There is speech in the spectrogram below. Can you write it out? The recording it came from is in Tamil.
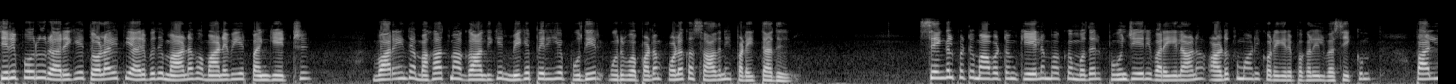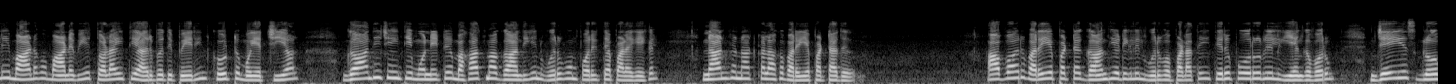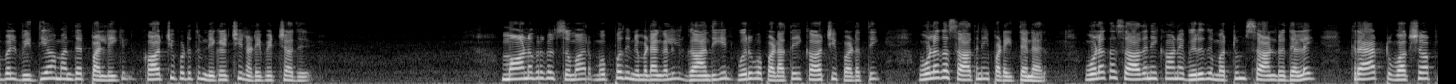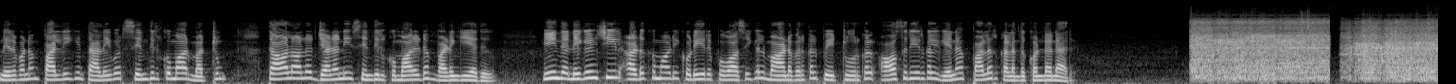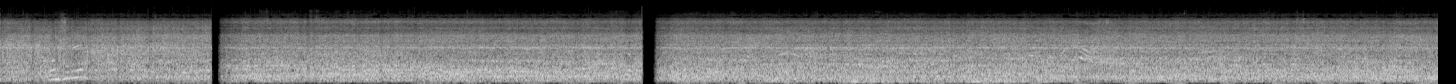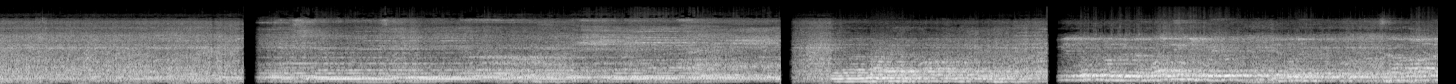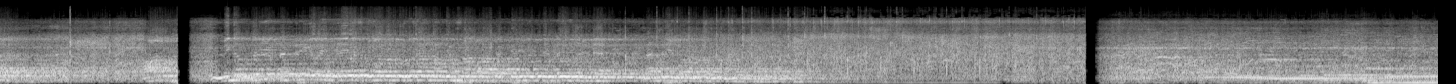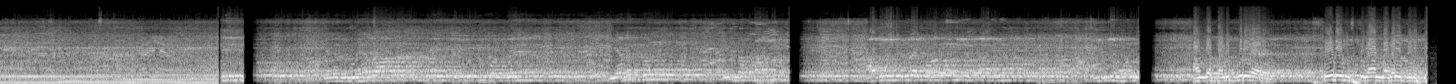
திருப்போரூர் அருகே தொள்ளாயிரத்தி அறுபது மாணவ மாணவியர் பங்கேற்று வரைந்த மகாத்மா காந்தியின் மிகப்பெரிய புதிர் உருவப்படம் உலக சாதனை படைத்தது. செங்கல்பட்டு மாவட்டம் கேளம்பாக்கம் முதல் பூஞ்சேரி வரையிலான அடுக்குமாடி குடியிருப்புகளில் வசிக்கும் பள்ளி மாணவ மாணவியர் தொள்ளாயிரத்தி அறுபது பேரின் கூட்டு முயற்சியால் காந்தி ஜெயந்தி முன்னிட்டு மகாத்மா காந்தியின் உருவம் பொறித்த பலகைகள் நான்கு நாட்களாக வரையப்பட்டது. அவ்வாறு வரையப்பட்ட காந்தியடிகளின் உருவப்படத்தை திருப்போரூரில் இயங்க வரும் ஜேஎஸ் குளோபல் வித்யா மந்தர் பள்ளியில் காட்சிப்படுத்தும் நிகழ்ச்சி நடைபெற்றது. மாணவர்கள் சுமார் முப்பது நிமிடங்களில் காந்தியின் உருவ படத்தை காட்சிப்படுத்தி உலக சாதனை படைத்தனர். உலக சாதனைக்கான விருது மற்றும் சான்றிதழை கிராஃப்ட் ஒர்க் ஷாப் நிறுவனம் பள்ளியின் தலைவர் செந்தில்குமார் மற்றும் தாளாளர் ஜனனி செந்தில்குமாரிடம் வழங்கியது. இந்த நிகழ்ச்சியில் அடுக்குமாடி குடியிருப்பு வாசிகள் மாணவர்கள் பெற்றோர்கள் ஆசிரியர்கள் என பலர் கலந்து கொண்டனர். Gracias. அங்க படிக்கிற ஸ்டூடெண்ட்ஸ்க்கு தான் மெடல் கொடுத்து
